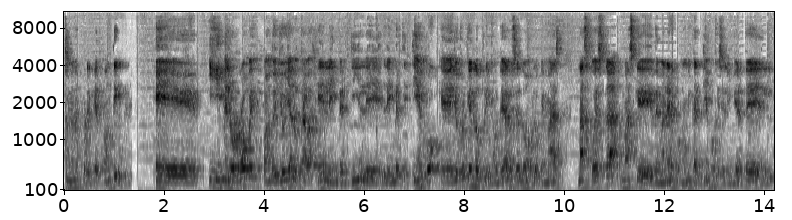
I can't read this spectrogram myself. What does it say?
más o menos por el headhunting, eh, y me lo robe cuando yo ya lo trabajé, le invertí, le, le invertí tiempo, que yo creo que es lo primordial, o sea, es lo, lo que más, más cuesta, más que de manera económica el tiempo que se le invierte, el,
